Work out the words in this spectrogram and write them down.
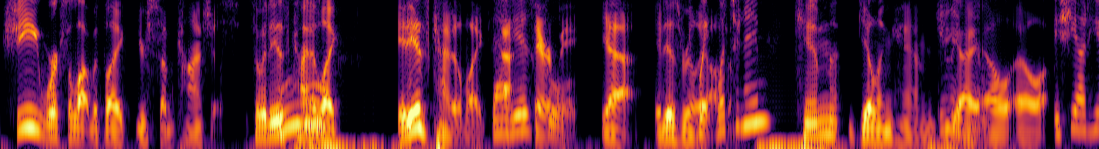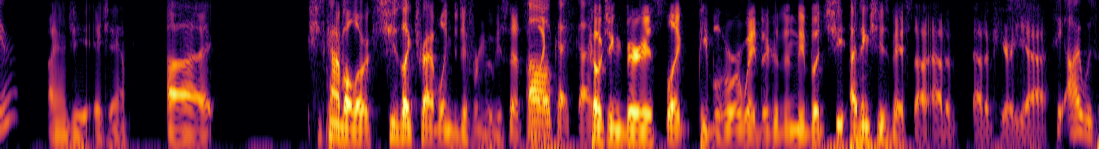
she works a lot with like your subconscious, so it is kind of Ooh. like it is kind of like That act is therapy. cool. Yeah, it is really. Wait, awesome. what's her name? Kim Gillingham. G I Gillingham. L L Is she out here? I N G H A M. Uh, she's kind of all over. She's like traveling to different movie sets and oh, like okay, got it. coaching various like people who are way bigger than me. But she, I think she's based out, out of out of here. Yeah. See, I was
